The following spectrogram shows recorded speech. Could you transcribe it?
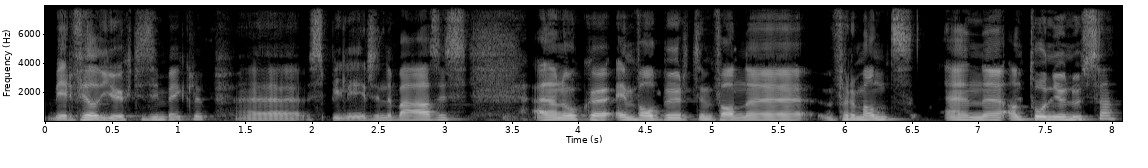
weer veel jeugd te zien bij club. Uh, Spileers in de basis. En dan ook invalbeurten van Vermand en Antonio Nusa.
